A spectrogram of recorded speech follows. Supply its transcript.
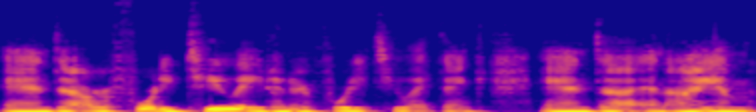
and uh, or 42, 842, I think, and uh, and I am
